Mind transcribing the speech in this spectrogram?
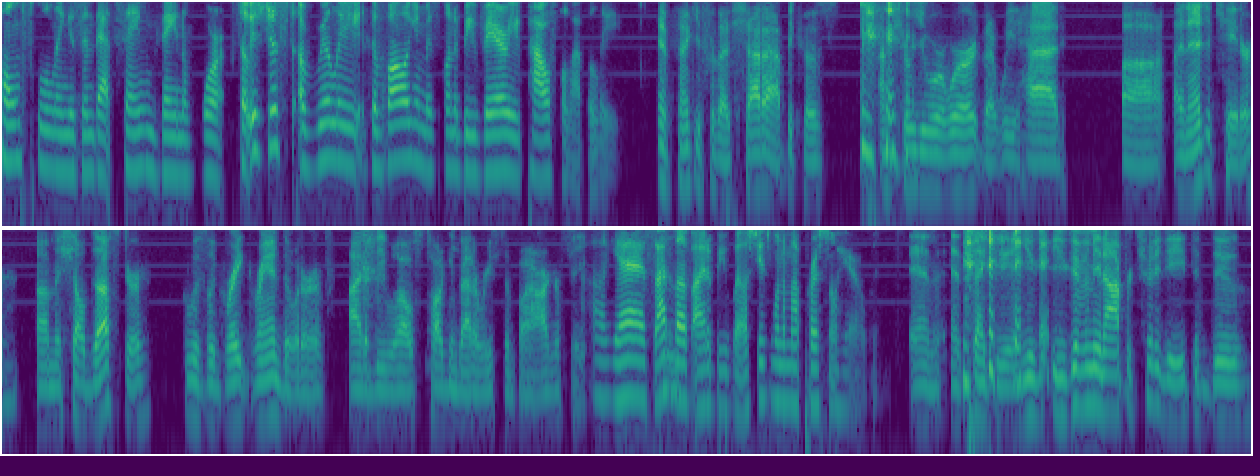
homeschooling is in that same vein of work. So it's just a really the volume is going to be very powerful, I believe. And thank you for that shout out because I'm sure you were aware that we had uh, an educator, uh, Michelle Duster, who was the great granddaughter of Ida B. Wells, talking about a recent biography. Oh yes, I love Ida B. Wells. She's one of my personal heroines. And and thank you. and you you've given me an opportunity to do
